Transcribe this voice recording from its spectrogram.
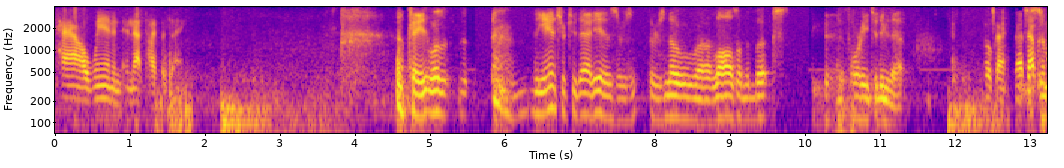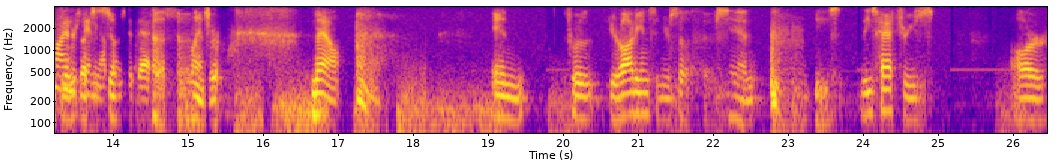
how, when, and, and that type of thing. Okay. Well, the answer to that is there's there's no uh, laws on the books authority to do that. Okay, that, that was simple, my understanding. I posted that. That's a simple answer. Now, and for your audience and yourself, and these these hatcheries are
